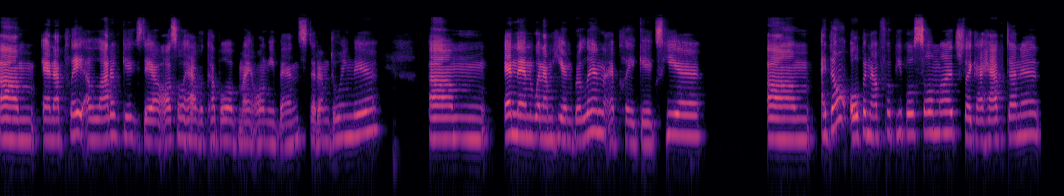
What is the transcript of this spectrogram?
Um, and I play a lot of gigs there. I also have a couple of my own events that I'm doing there. Um, and then when I'm here in Berlin, I play gigs here. Um, I don't open up for people so much. Like I have done it.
